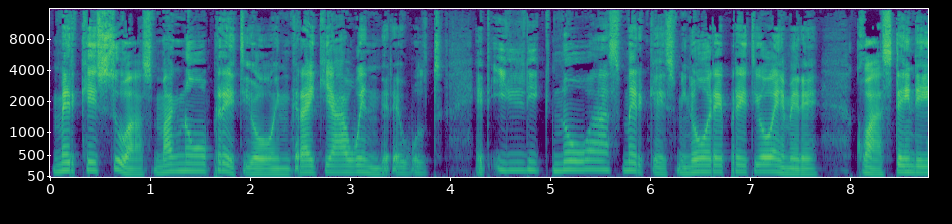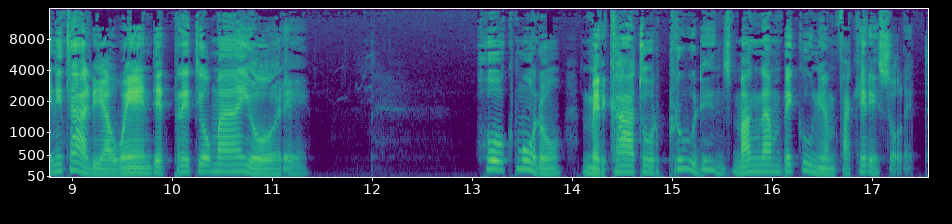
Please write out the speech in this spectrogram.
Merce suas magno pretio in Graecia vendere vult et illic noas merces minore pretio emere quas tende in Italia vendet pretio maiore hoc modo mercator prudens magnam pecuniam facere solet.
